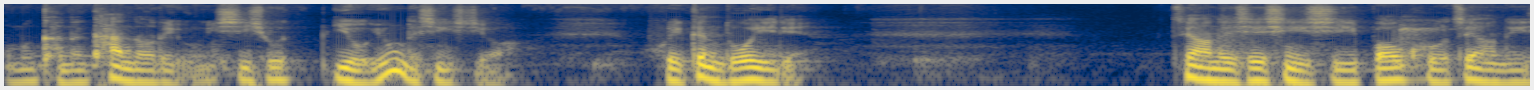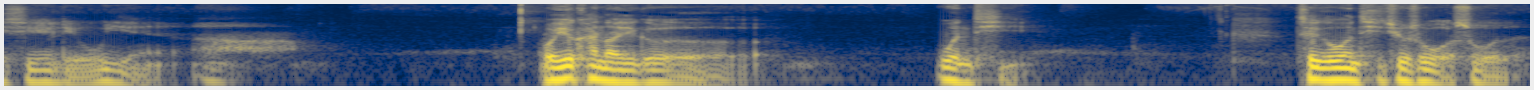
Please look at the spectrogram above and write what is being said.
我们可能看到的有吸收有用的信息哦，会更多一点。这样的一些信息，包括这样的一些留言啊，我又看到一个问题，这个问题就是我说的，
